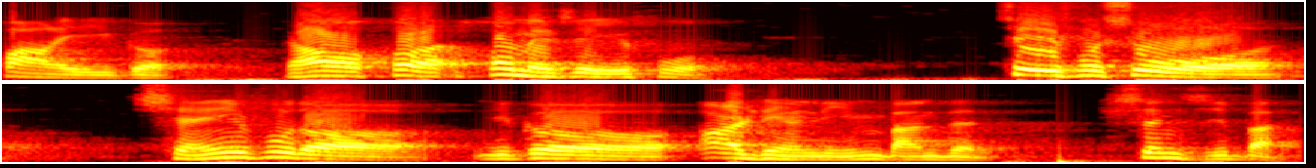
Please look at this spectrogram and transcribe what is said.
画了一个。然后后来后面这一幅，这一幅是我前一幅的一个二点零版本升级版，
